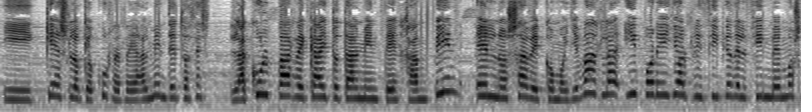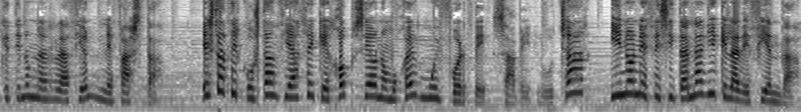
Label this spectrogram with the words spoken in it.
y qué es lo que ocurre realmente, entonces la culpa recae totalmente en Pin, él no sabe cómo llevarla y por ello al principio del film vemos que tiene una relación nefasta. Esta circunstancia hace que Hope sea una mujer muy fuerte, sabe luchar y no necesita a nadie que la defienda.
